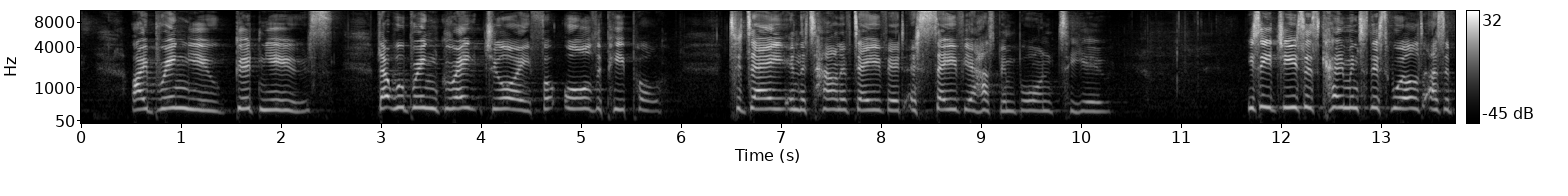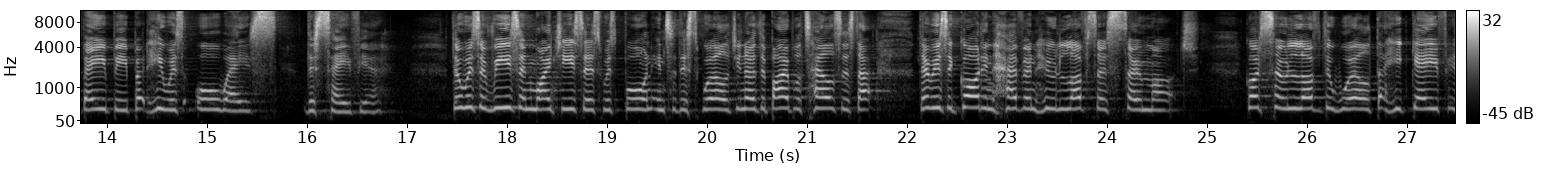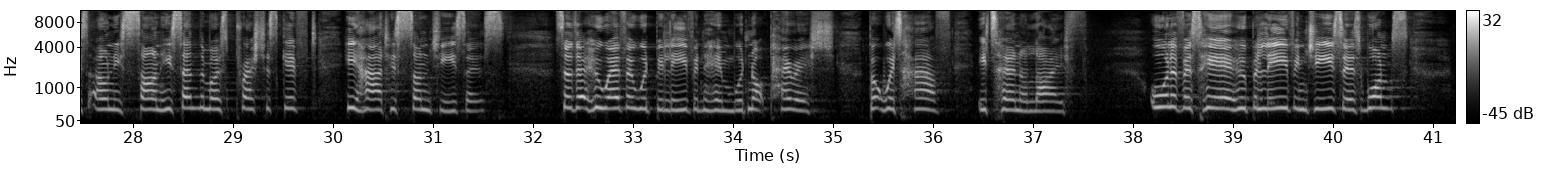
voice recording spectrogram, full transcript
I bring you good news that will bring great joy for all the people. Today, in the town of David, a Savior has been born to you. You see, Jesus came into this world as a baby, but he was always the Savior. There was a reason why Jesus was born into this world. You know, the Bible tells us that there is a God in heaven who loves us so much. God so loved the world that he gave his only son. He sent the most precious gift he had, his son Jesus, so that whoever would believe in him would not perish, but would have eternal life. All of us here who believe in Jesus once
